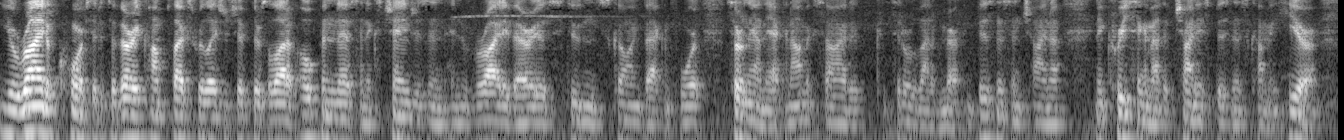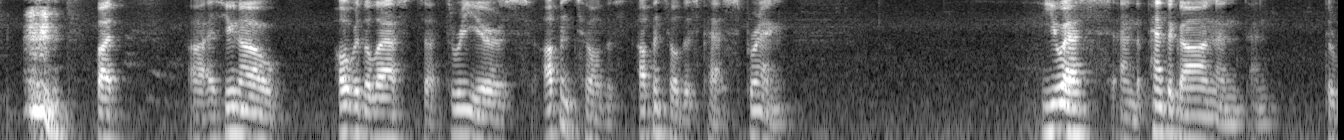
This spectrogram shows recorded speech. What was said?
you're right, of course, that it's a very complex relationship. There's a lot of openness and exchanges in, in, a variety of areas, students going back and forth. Certainly on the economic side, a considerable amount of American business in China, an increasing amount of Chinese business coming here. but uh, as you know, over the last uh, three years, up until this, up until this past spring, U.S. and the Pentagon and, and the,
